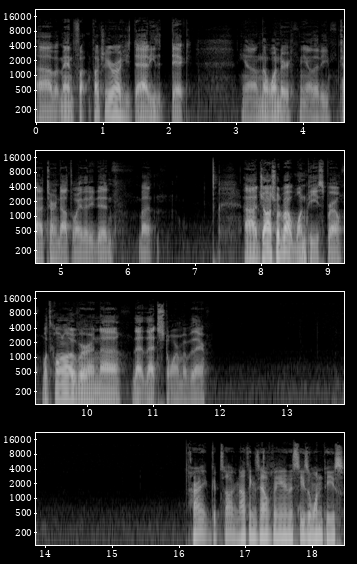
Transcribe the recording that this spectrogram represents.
uh but man fuck, fuck Shigaraki's dad he's a dick you know no wonder you know that he kind of turned out the way that he did but uh, Josh, what about One Piece, bro? What's going on over in uh, that that storm over there? All right, good talk. Nothing's happening in the season One Piece.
